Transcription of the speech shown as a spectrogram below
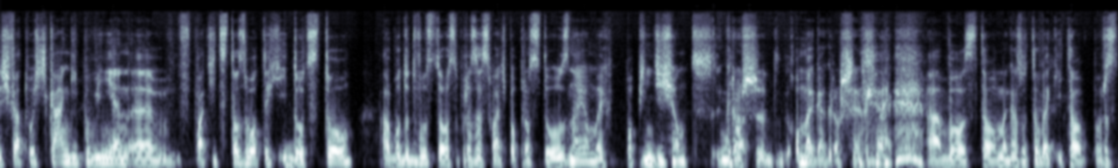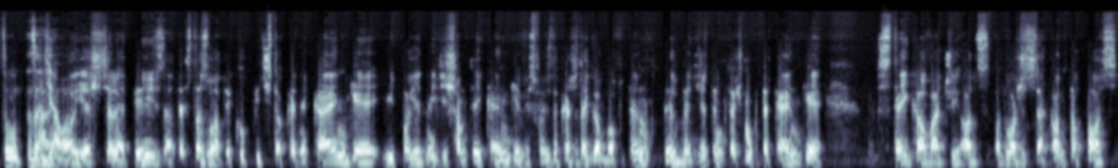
światłość Kangi, powinien wpłacić 100 zł i do 100 albo do 200 osób rozesłać po prostu znajomych po 50 groszy, omega groszy, albo 100 omega złotówek i to po prostu zadziała. Albo jeszcze lepiej za te 100 zł kupić tokeny KNG i po jednej dziesiątej KNG wysłać do każdego, bo ten, wtedy będzie ten ktoś mógł te KNG stejkować, czyli od, odłożyć na konto POS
